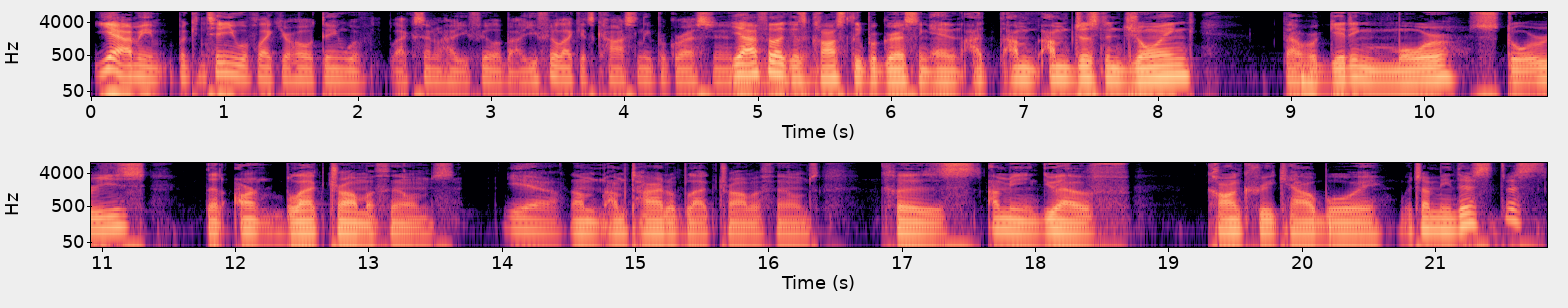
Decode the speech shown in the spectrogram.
yeah, I mean, but continue with like your whole thing with black cinema. How you feel about it? You feel like it's constantly progressing. Yeah, I feel like it's constantly progressing, and I, I'm I'm just enjoying that we're getting more stories that aren't black drama films. yeah, I'm I'm tired of black drama films because I mean you have Concrete Cowboy, which I mean there's there's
